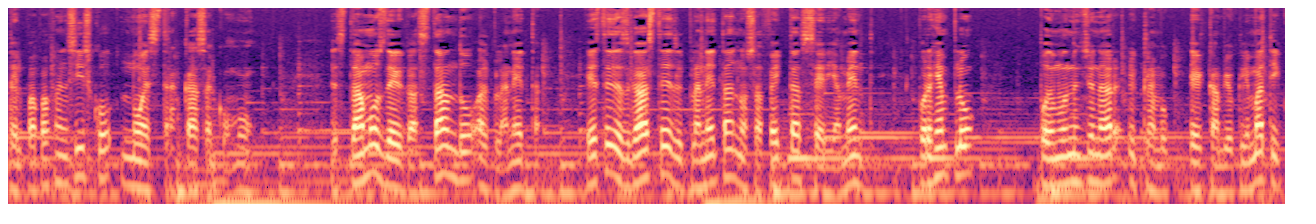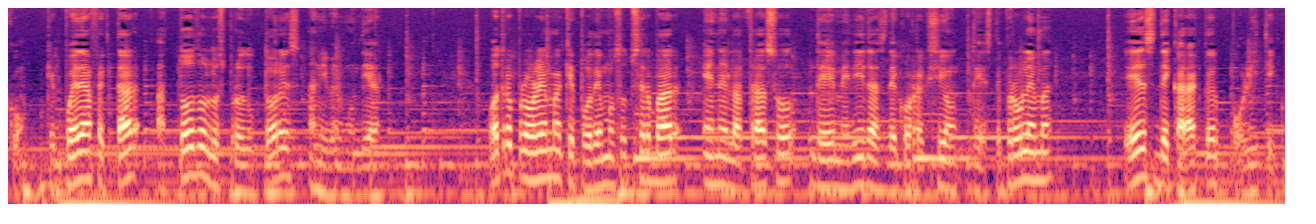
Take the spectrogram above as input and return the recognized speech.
del Papa Francisco, nuestra casa común. Estamos desgastando al planeta. Este desgaste del planeta nos afecta seriamente. Por ejemplo, podemos mencionar el cambio, el cambio climático, que puede afectar a todos los productores a nivel mundial. Otro problema que podemos observar en el atraso de medidas de corrección de este problema es de carácter político,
